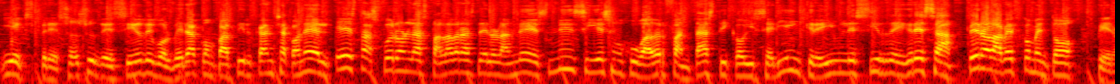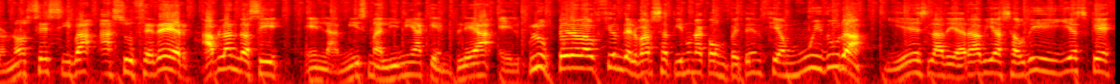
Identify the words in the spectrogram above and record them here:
y expresó su deseo de volver a compartir cancha con él. Estas fueron las palabras del holandés. Messi es un jugador fantástico y sería increíble si regresa, pero a la vez comentó, pero no sé si va a suceder. Hablando así, en la misma línea que emplea el club. Pero la opción del Barça tiene una competencia muy dura y es la de Arabia Saudí y es que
